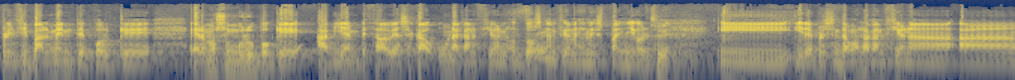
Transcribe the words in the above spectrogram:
principalmente porque éramos un grupo que había empezado, había sacado una canción o dos Sí. canciones en español Sí. y, y le presentamos la canción a, a,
